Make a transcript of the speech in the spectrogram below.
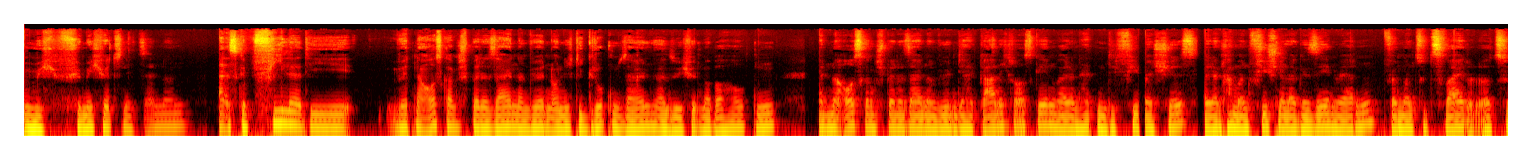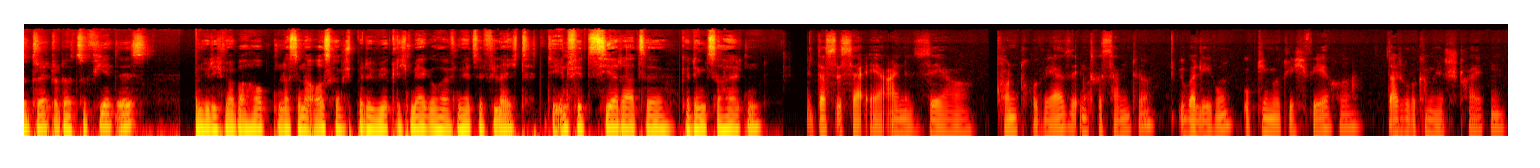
Mich, für mich wird es nichts ändern. Es gibt viele, die wird eine Ausgangssperre sein, dann würden auch nicht die Gruppen sein. Also ich würde mal behaupten, wenn eine Ausgangssperre sein, dann würden die halt gar nicht rausgehen, weil dann hätten die viel mehr Schiss, weil dann kann man viel schneller gesehen werden, wenn man zu zweit oder zu dritt oder zu viert ist. Dann würde ich mal behaupten, dass so eine Ausgangssperre wirklich mehr geholfen hätte, vielleicht die Infizierrate gering zu halten. Das ist ja eher eine sehr kontroverse, interessante Überlegung, ob die möglich wäre. Darüber kann man jetzt streiten.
